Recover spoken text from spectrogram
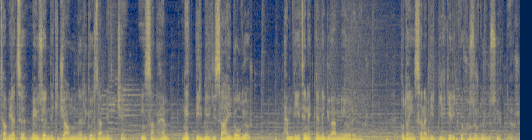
Tabiatı ve üzerindeki canlıları gözlemledikçe insan hem net bir bilgi sahibi oluyor hem de yeteneklerine güvenmeyi öğreniyor. Bu da insana bir bilgelik ve huzur duygusu yüklüyor.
